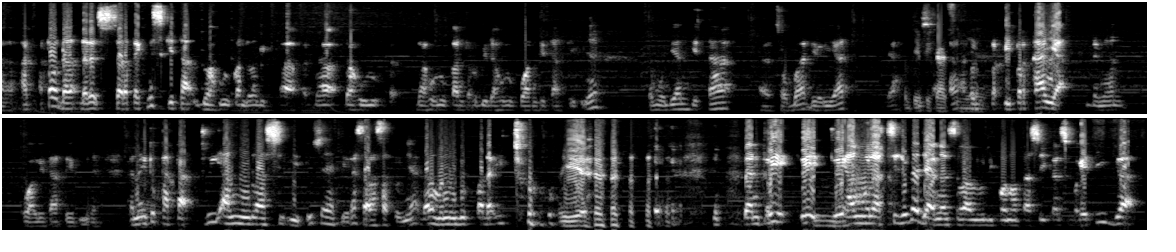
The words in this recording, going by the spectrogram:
Uh, atau da dari secara teknis kita dahulukan lagi uh, dahulu dahulukan terlebih dahulu kuantitatifnya, kemudian kita uh, coba dilihat ya, diperkaya dengan kualitatifnya. Karena itu kata triangulasi itu saya kira salah satunya adalah menunjuk pada itu. Iya. Dan tri, tri, triangulasi juga jangan selalu dikonotasikan sebagai tiga,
